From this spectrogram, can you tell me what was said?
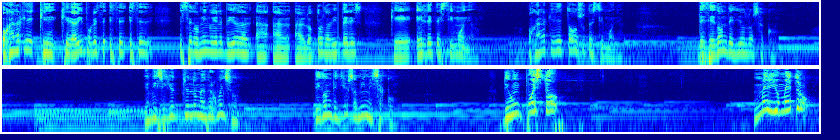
ojalá que, que- que David, porque este, este, este, este domingo yo le pedí a al doctor David Pérez que él dé testimonio. Ojalá que dé todo su testimonio. Desde dónde Dios lo sacó. Y él me dice, yo, yo no me avergüenzo. ¿De dónde Dios a mí me sacó? De un puesto medio metro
